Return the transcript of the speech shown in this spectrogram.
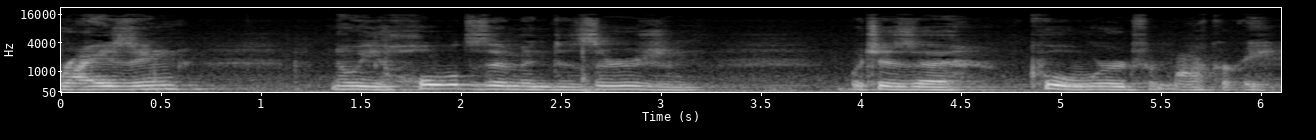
rising. No, he holds them in desertion, which is a cool word for mockery.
